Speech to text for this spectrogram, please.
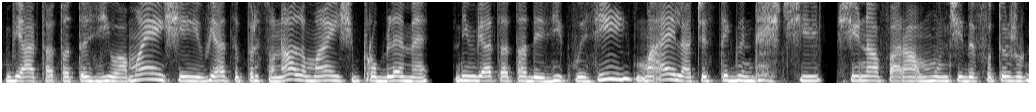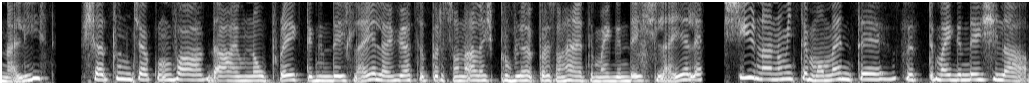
viața, toată ziua. Mai ai și viață personală, mai ai și probleme din viața ta de zi cu zi, mai ai la ce să te gândești și, și în afara muncii de fotojurnalist. Și atunci, cumva, da, ai un nou proiect, te gândești la el, ai viață personală și probleme personale, te mai gândești și la ele. Și în anumite momente te mai gândești și la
